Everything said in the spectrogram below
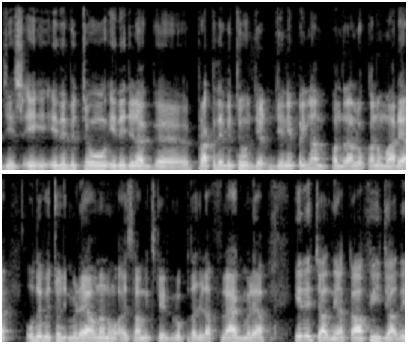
ਜਿਸ ਇਹ- ਇਹਦੇ ਵਿੱਚੋਂ ਇਹਦੇ ਜਿਹੜਾ ਟਰੱਕ ਦੇ ਵਿੱਚੋਂ ਜਿਹਨੇ ਪਹਿਲਾਂ 15 ਲੋਕਾਂ ਨੂੰ ਮਾਰਿਆ, ਉਹਦੇ ਵਿੱਚੋਂ ਮਿਲਿਆ ਉਹਨਾਂ ਨੂੰ ਇਸਲਾਮਿਕ ਸਟੇਟ ਗਰੁੱਪ ਦਾ ਜਿਹੜਾ ਫਲੈਗ ਮਿਲਿਆ। ਇਹਦੇ ਚੱਲਦਿਆਂ ਕਾਫੀ ਜ਼ਿਆਦਾ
